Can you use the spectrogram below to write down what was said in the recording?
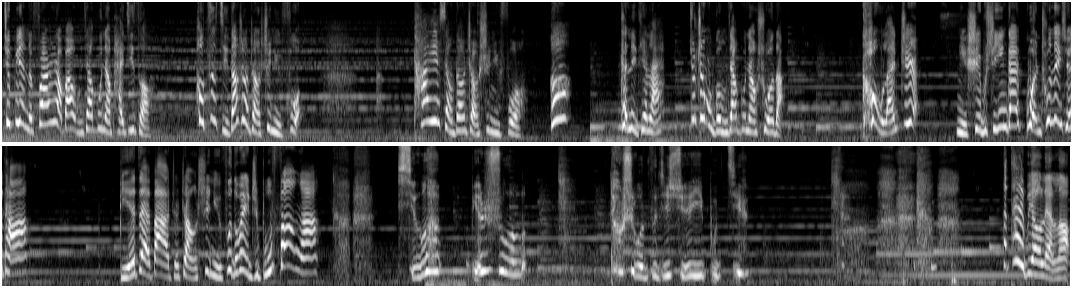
就变着法儿要把我们家姑娘排挤走，好自己当上掌事女妇。他也想当掌事女妇啊！他那天来。就这么跟我们家姑娘说的，寇兰芝，你是不是应该滚出内学堂？别再霸着长侍女妇的位置不放啊！行了，别说了，都是我自己学艺不精。她太不要脸了！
